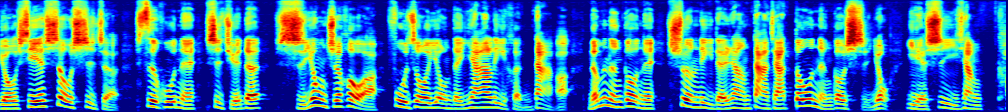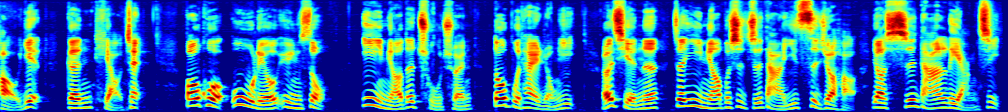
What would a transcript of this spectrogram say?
有些受试者似乎呢是觉得使用之后啊，副作用的压力很大啊，能不能够呢顺利的让大家都能够使用，也是一项考验跟挑战。包括物流运送、疫苗的储存都不太容易，而且呢，这疫苗不是只打一次就好，要施打两剂，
